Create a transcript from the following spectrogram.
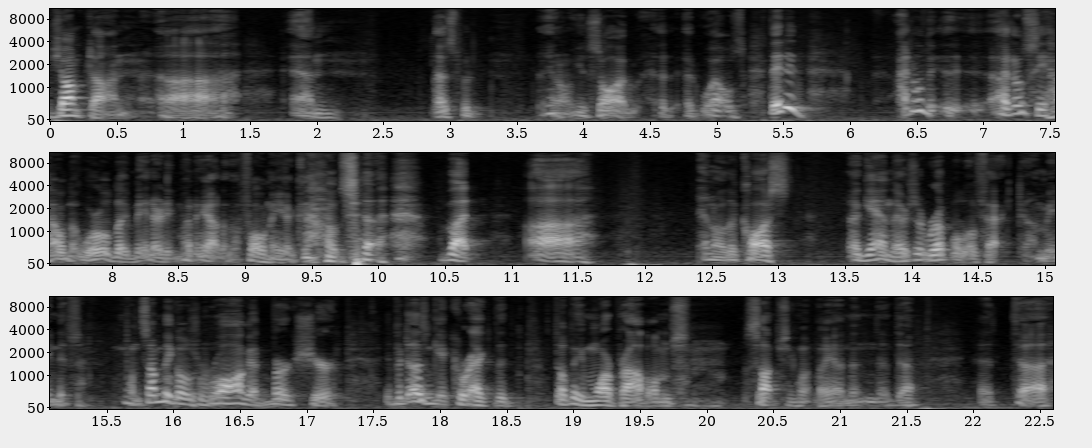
jumped on, uh, and that's what you know you saw it at, at, Wells. They did. I don't. I don't see how in the world they made any money out of the phony accounts, but uh, you know the cost. Again, there's a ripple effect. I mean, when something goes wrong at Berkshire, if it doesn't get corrected, there'll be more problems subsequently, and, and, and it uh,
